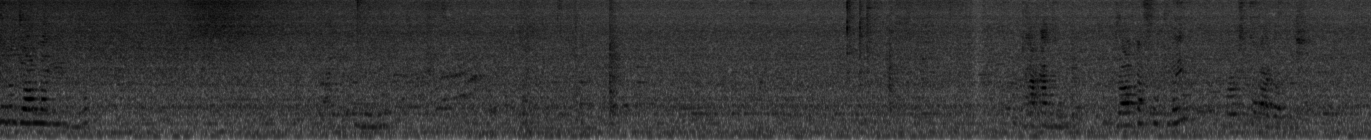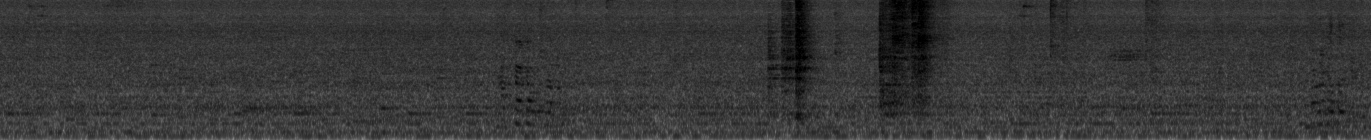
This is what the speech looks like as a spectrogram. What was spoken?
জন্য জল লাগিয়ে দিব ঢাকা দিব জলটা ফুটলেই মাছটা লাগাবো ঢাকনাটা উঠানো ধনে পাতা দিলাম।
